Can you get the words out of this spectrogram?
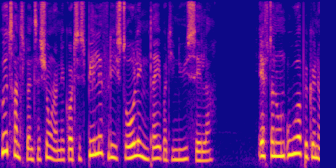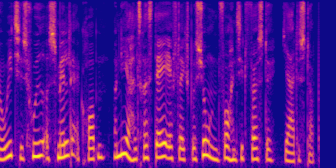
Hudtransplantationerne går til spilde, fordi strålingen dræber de nye celler. Efter nogle uger begynder Uitis hud at smelte af kroppen, og 59 dage efter eksplosionen får han sit første hjertestop.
